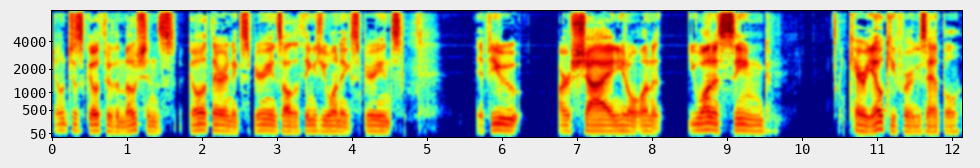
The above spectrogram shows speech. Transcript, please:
Don't just go through the motions. Go out there and experience all the things you want to experience. If you are shy and you don't want to, you want to sing karaoke, for example,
